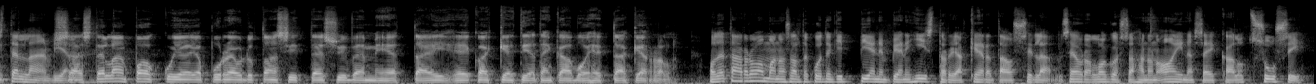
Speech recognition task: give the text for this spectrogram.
Säästellään vielä. säästellään paukkuja ja pureudutaan sitten syvemmin, että ei, ei kaikkea tietenkään voi heittää kerralla. Otetaan Rooman osalta kuitenkin pienen pieni historiakertaus, sillä seuran logossahan on aina seikkailut susi,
